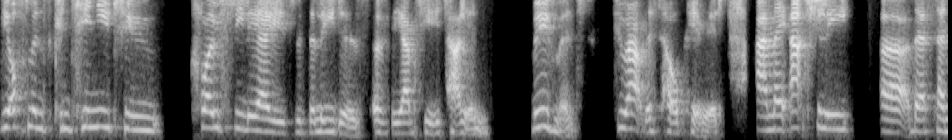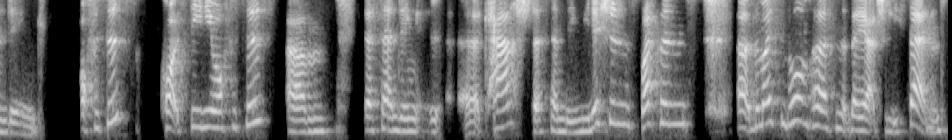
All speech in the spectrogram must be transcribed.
the Ottomans continue to closely liaise with the leaders of the anti-Italian movement throughout this whole period. And they actually uh, they're sending officers, quite senior officers. Um, they're sending uh, cash. They're sending munitions, weapons. Uh, the most important person that they actually send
